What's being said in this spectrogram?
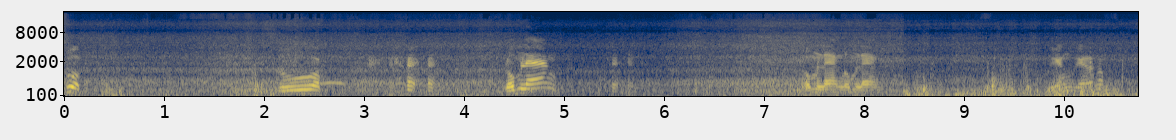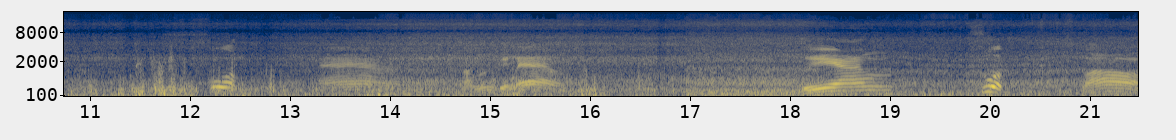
สวบ รวบ ลม แรง ลมแรง ลมแรงเวียงเวียงแล้วครับรวบอ่าฝั่งนู้นเวียงแล้วเวียงรวบว้าว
